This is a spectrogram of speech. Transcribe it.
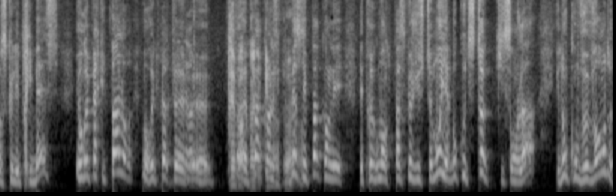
lorsque les prix baissent et on répercute pas, alors- on répercute euh, Très euh, pas les quand prix les prix baissent, ouais. et pas quand les, les prix augmentent. Parce que justement, il y a beaucoup de stocks qui sont là. Et donc, on veut vendre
